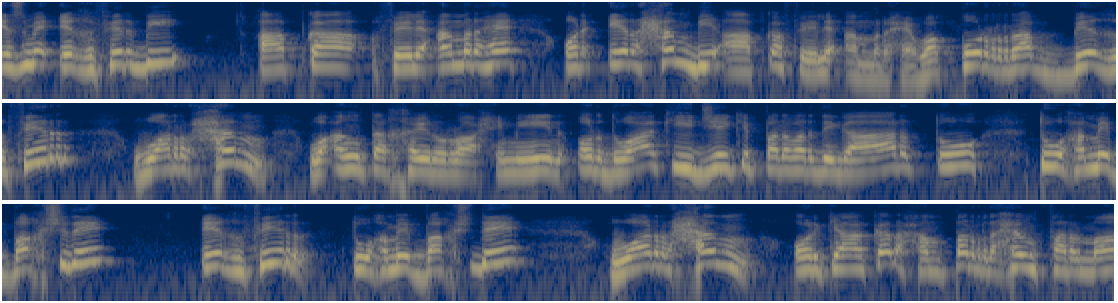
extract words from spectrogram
इसमें इगफिर भी आपका फेल अमर है और इरहम भी आपका फेल अमर है। वक़ुर वरहम व अंत खैरमीन और दुआ कीजिए कि परवरदिगार तो तू हमें बख्श दे। इगफिर, तू हमें बख्श दे। वरहम, और क्या कर? हम पर रहम फरमा।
